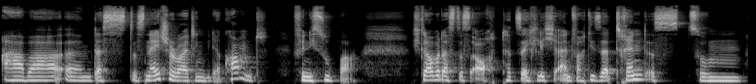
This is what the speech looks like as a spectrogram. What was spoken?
Aber ähm, dass das Nature Writing wieder kommt, finde ich super ich glaube, dass das auch tatsächlich einfach dieser Trend ist zum,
